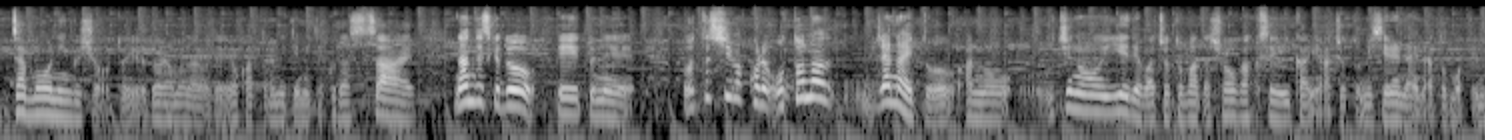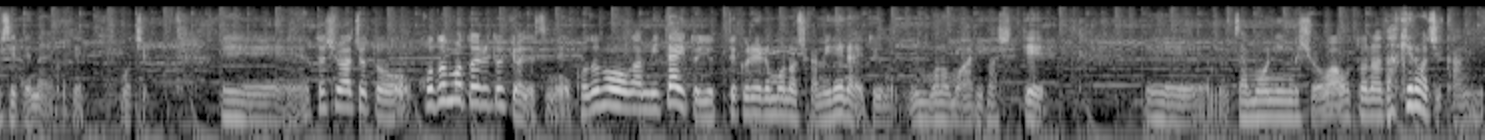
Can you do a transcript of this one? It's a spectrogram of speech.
ー、ザ・モーニングショーというドラマなのでよかったら見てみてください。なんですけど、えっ、ー、とね、私はこれ大人じゃないとあのうちの家ではちょっとまだ小学生以下にはちょっと見せれないなと思って見せてないのでもちろん、えー、私はちょっと子供といる時はですね子供が見たいと言ってくれるものしか見れないというものもありまして、えー、ザ・モーニングショーは大人だけの時間に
